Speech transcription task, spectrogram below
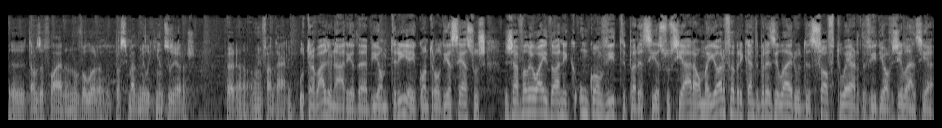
eh, estamos a falar no valor aproximado de 1.500 euros para um infantário. O trabalho na área da biometria e controle de acessos já valeu à Idonic um convite para se associar ao maior fabricante brasileiro de software de videovigilância.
